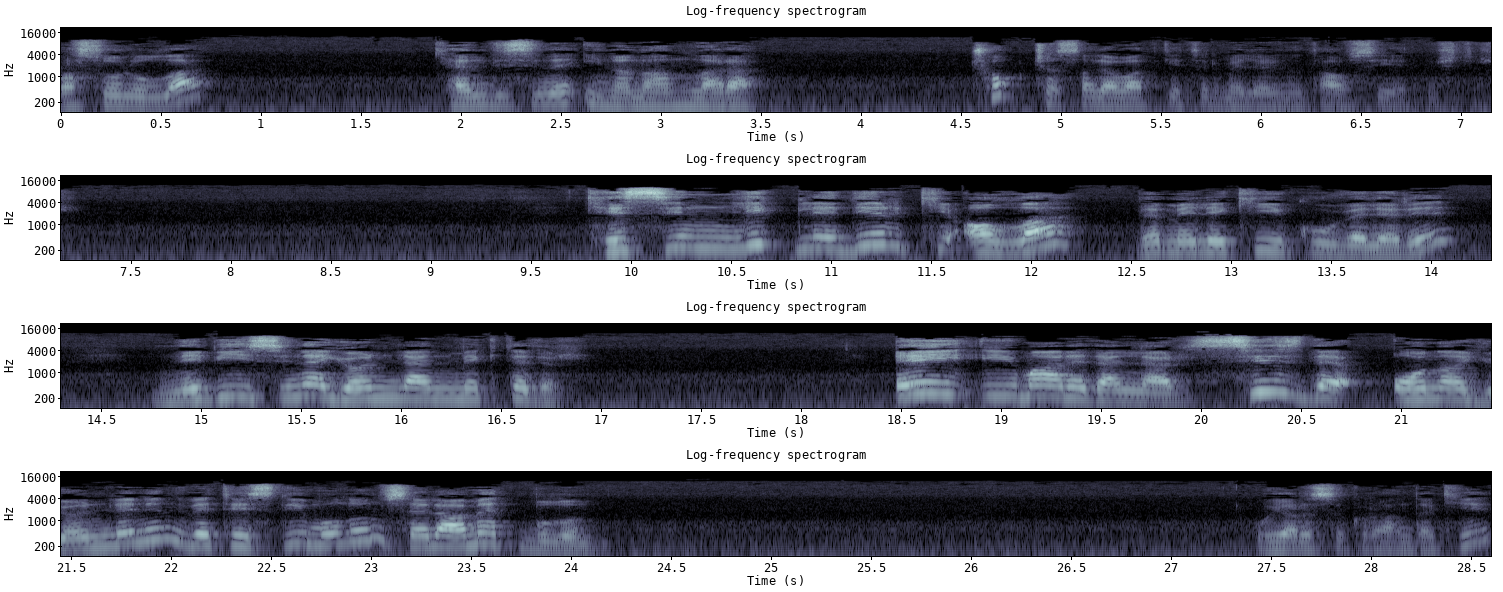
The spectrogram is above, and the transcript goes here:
Resulullah kendisine inananlara çokça salavat getirmelerini tavsiye etmiştir. Kesinlikledir ki Allah ve meleki kuvveleri nebisine yönlenmektedir. Ey iman edenler siz de ona yönlenin ve teslim olun, selamet bulun. Uyarısı Kur'an'daki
